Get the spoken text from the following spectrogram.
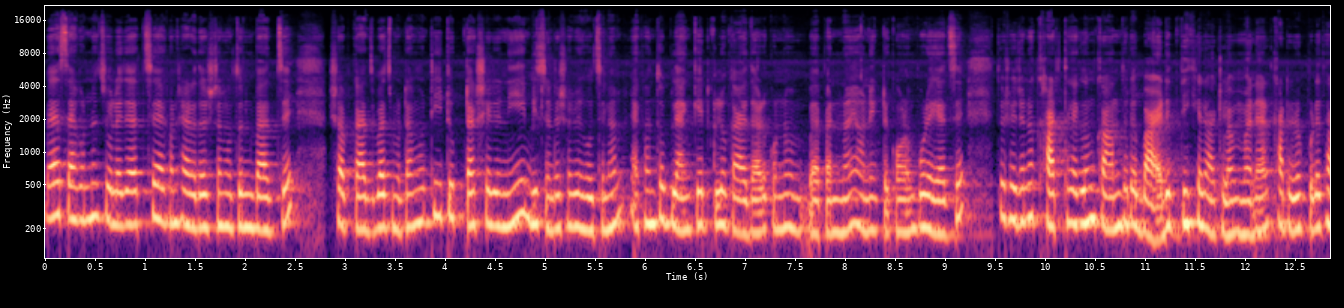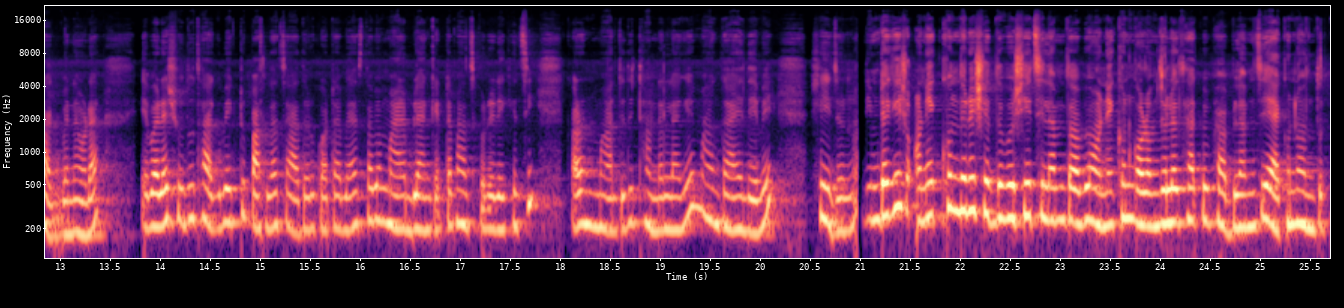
ব্যাস, এখনও চলে যাচ্ছে, এখন সাড়ে দশটার মতন বাজছে। সব কাজ বাজ মোটামুটি টুকটাক সেরে নিয়ে বিছানাটা সবে গোছিলাম। এখন তো ব্ল্যাঙ্কেটগুলো গায়ে দেওয়ার কোনো ব্যাপার নয়, অনেকটা গরম পড়ে গেছে। তো সেই জন্য খাট থেকে একদম কান ধরে বাইরের দিকে রাখলাম মানে আর খাটের ওপরে থাকবে না ওরা। এবারে শুধু থাকবে একটু পাতলা চাদর কটা ব্যাস, তবে মায়ের ব্ল্যাঙ্কেটটা ভাঁজ করে রেখেছি। কারণ মা যদি ঠান্ডা লাগে, মা গায়ে দেবে সেই জন্য। ডিমটাকে অনেকক্ষণ ধরে সেদ্ধ বসিয়েছিলাম, তবে অনেকক্ষণ গরম জলে থাকবে ভাবলাম যে এখন অন্তত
